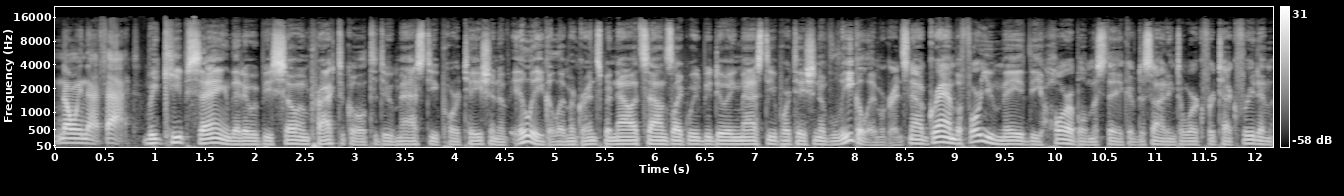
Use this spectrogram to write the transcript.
knowing that fact. We keep saying that it would be so impractical to do mass deportation of illegal immigrants, but now it sounds like we'd be doing mass deportation of legal immigrants. Now, Graham, before you made the horrible mistake of deciding to work for Tech Freedom,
